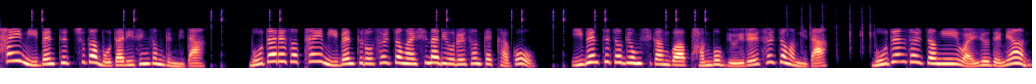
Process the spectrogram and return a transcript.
타임 이벤트 추가 모달이 생성됩니다. 모달에서 타임 이벤트로 설정할 시나리오를 선택하고 이벤트 적용 시간과 반복 요일을 설정합니다. 모든 설정이 완료되면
